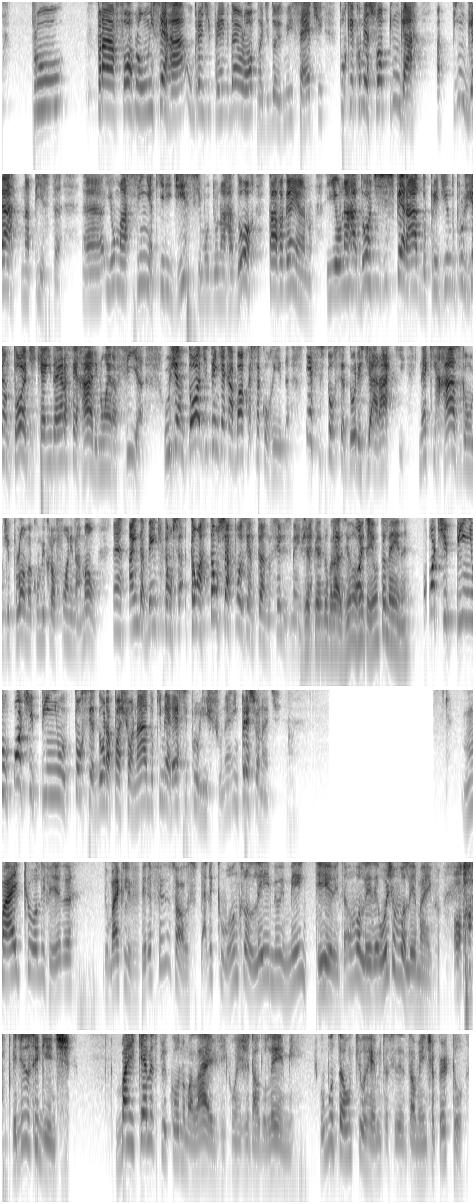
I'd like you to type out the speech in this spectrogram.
para a Fórmula 1 encerrar o Grande Prêmio da Europa de 2007, porque começou a pingar a pingar na pista. Uh, e o Massinha, queridíssimo do narrador, estava ganhando. E o narrador desesperado, pedindo para o Jean Todt, que ainda era Ferrari, não era FIA, o Jean Todt tem que acabar com essa corrida. Esses torcedores de Araque, né, que rasgam o diploma com o microfone na mão, né, ainda bem que estão se aposentando, felizmente. GP né? do Brasil 91 também, né? O tipinho, o tipinho torcedor apaixonado que merece para o lixo, né? Impressionante. Michael Oliveira. O Michael Oliveira fez assim, ó, espero que o Ancro leia meu e-mail inteiro. Então eu vou ler. Hoje eu vou ler, Michael. Oh. Ele diz o seguinte: Barrichello explicou numa live com o Reginaldo Leme o botão que o Hamilton acidentalmente apertou.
